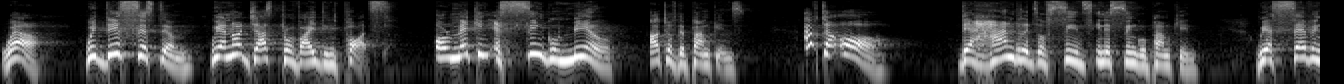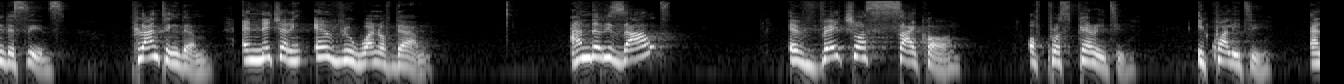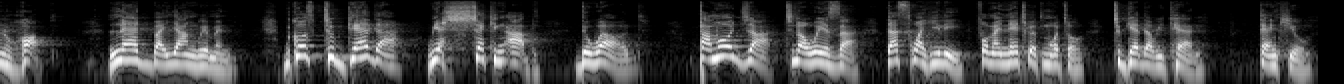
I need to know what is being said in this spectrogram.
Well, with this system, we are not just providing pots or making a single meal out of the pumpkins. After all, there are hundreds of seeds in a single pumpkin. We are saving the seeds, planting them, and nurturing every one of them. And the result? A virtuous cycle of prosperity, equality, and hope led by young women. Because together we are shaking up the world. Pamoja tunaweza. That's Swahili for my network motto. Together we can. Thank you.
